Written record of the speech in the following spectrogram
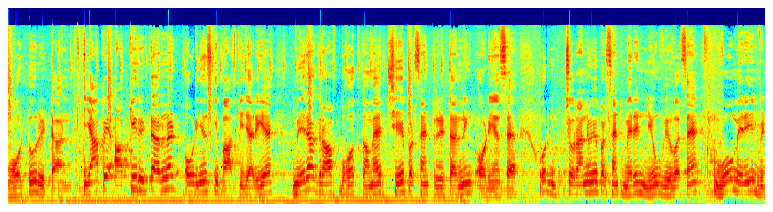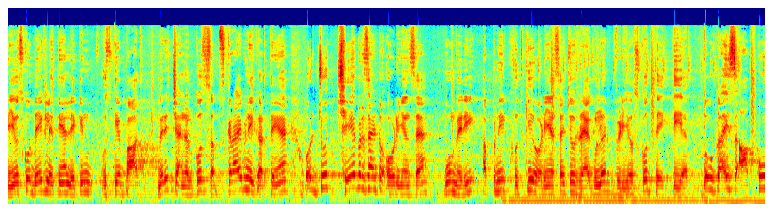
more to return यहाँ पे आपकी रिटर्नड ऑडियंस की बात की जा रही है। मेरा ग्राफ बहुत कम है 6 परसेंट रिटर्निंग ऑडियंस है और चौरानवे परसेंट मेरे न्यू व्यूवर्स हैं। वो मेरी वीडियोस को देख लेते हैं, लेकिन उसके बाद मेरे चैनल को सब्सक्राइब नहीं करते हैं और जो 6 परसेंट ऑडियंस है, वो मेरी अपनी खुद की ऑडियंस है, जो रेगुलर वीडियोस को देखती है। तो गाइस आपको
